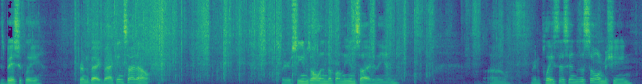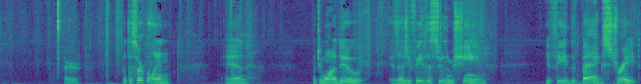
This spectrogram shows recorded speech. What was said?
is basically turn the bag back inside out. So your seams all end up on the inside in the end. Uh, we're going to place this into the sewing machine or put the circle in and what you want to do is as you feed this through the machine you feed the bag straight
